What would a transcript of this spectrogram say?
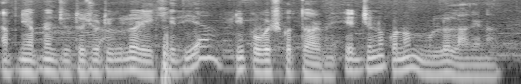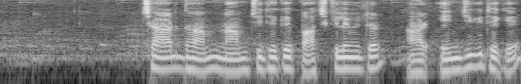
আপনি আপনার জুতো চটিগুলো রেখে দিয়ে আপনি প্রবেশ করতে পারবেন। এর জন্য কোনো মূল্য লাগে না। চার ধাম নামচি থেকে পাঁচ কিলোমিটার আর এনজিবি থেকে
